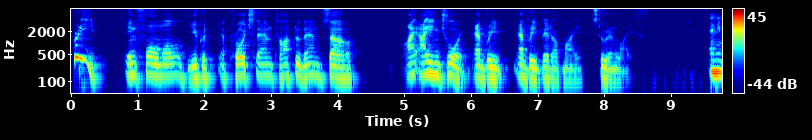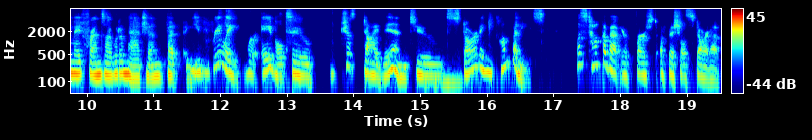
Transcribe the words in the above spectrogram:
pretty informal. You could approach them, talk to them. So I, I enjoyed every every bit of my student life. And you made friends, I would imagine, but you really were able to just dive into starting companies. Let's talk about your first official startup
